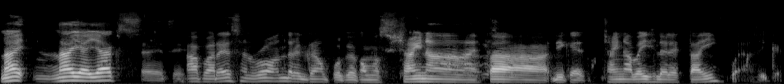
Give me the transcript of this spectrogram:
Nay- Naya Jax eh, sí. aparece en Raw Underground porque como China está, di que China Baszler está ahí, pues así que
